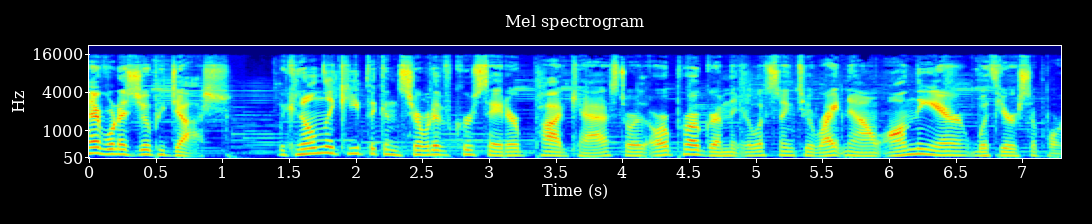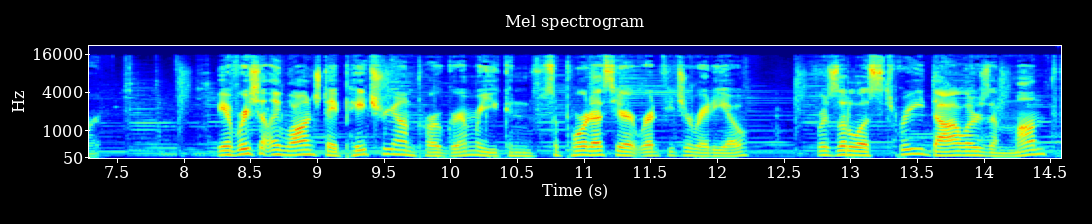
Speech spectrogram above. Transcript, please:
Hey everyone, it's GOP Josh. We can only keep the Conservative Crusader podcast or, or program that you're listening to right now on the air with your support. We have recently launched a Patreon program where you can support us here at Red Future Radio for as little as $3 a month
